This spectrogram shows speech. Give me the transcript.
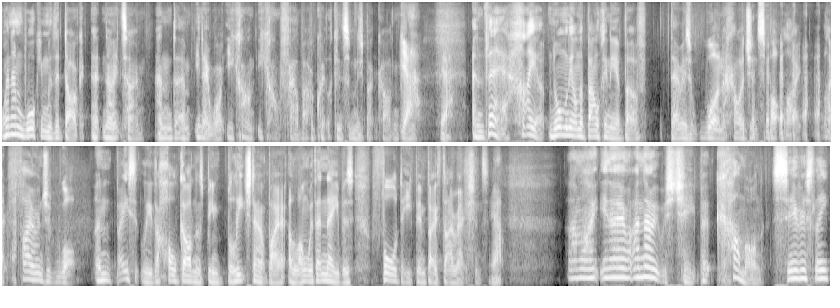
when I'm walking with the dog at night time, and um, you know what, you can't you can't fail but have a quick look in somebody's back garden. can you? Yeah. Yeah. And there, high up, normally on the balcony above, there is one halogen spotlight, like 500 watt. And basically, the whole garden has been bleached out by it, along with their neighbours, four deep in both directions. Yeah. I'm like, you know, I know it was cheap, but come on, seriously?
